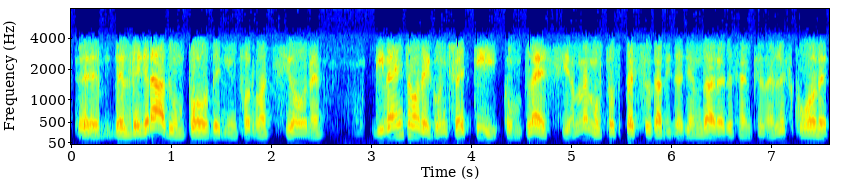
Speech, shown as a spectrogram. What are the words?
eh, del degrado un po' dell'informazione, diventano dei concetti complessi. A me molto spesso capita di andare ad esempio nelle scuole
